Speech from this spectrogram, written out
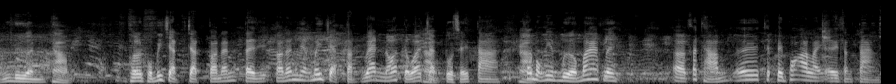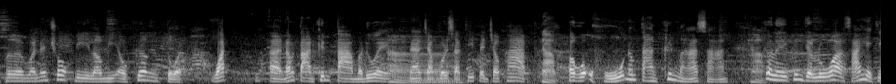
2 เดือน ครับ เพลินผมไม่จัดจัดตอนนั้นแต่ตอนนั้นยังไม่จัดตัดแว่นเนาะแต่ว่าครับจัดตรวจสายตาครับ ท่านบอกเนี่ยเบื่อมากเลยเอ่อก็ถามเอ๊ะจะเป็นเพราะอะไรอะไรต่างๆ เพลินวันนั้นโชคดีเรามีเอาเครื่องตรวจวัดเอ่อ น้ำตาลขึ้นตามมาด้วยอ่านนะจากบริษัทที่เป็นเจ้าภาพครับปรากฏโอ้โหน้ำตาลขึ้นมหาศาลครับก็เลยเพิ่งจะรู้ว่าสาเหตุจ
